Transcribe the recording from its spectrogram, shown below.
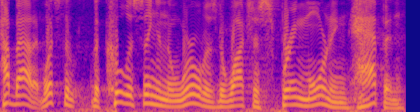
How about it? What's the, the coolest thing in the world is to watch a spring morning happen.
